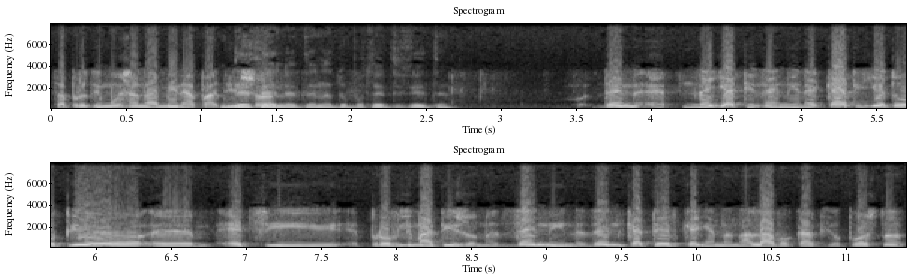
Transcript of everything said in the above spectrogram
θα προτιμούσα να μην απαντήσω. Δεν θέλετε να τοποθετηθείτε. Δεν, ε, ναι, γιατί δεν είναι κάτι για το οποίο ε, έτσι προβληματίζομαι. Δεν είναι, δεν κατέβηκα για να αναλάβω κάποιο πόστο,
